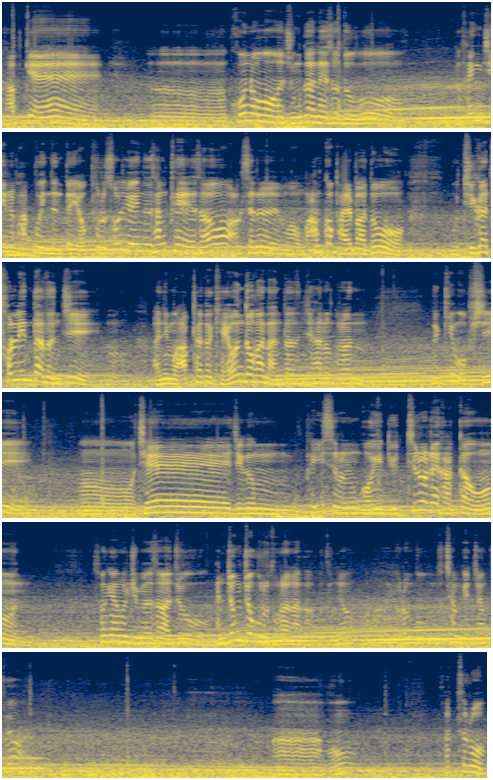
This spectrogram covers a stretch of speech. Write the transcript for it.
파트로답게 어, 코너 중간에서도 횡지를 받고 있는데 옆으로 쏠려 있는 상태에서 악셀을 뭐 마음껏 밟아도 뭐 뒤가 털린다든지 어, 아니면 앞에가 개언더가 난다든지 하는 그런 느낌 없이 어, 제 지금 페이스는 거의 뉴트럴에 가까운 성향을 주면서 아주 안정적으로 돌아나가거든요. 아, 이런 부분도 참 괜찮고요. 아, 뭐 쿼트로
